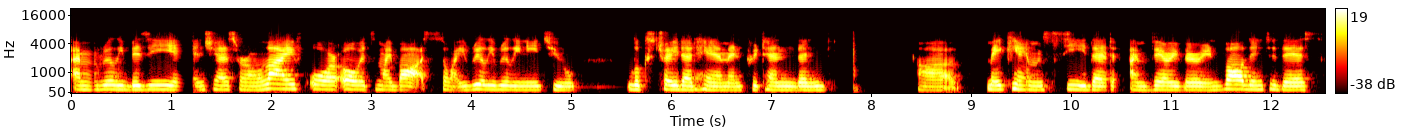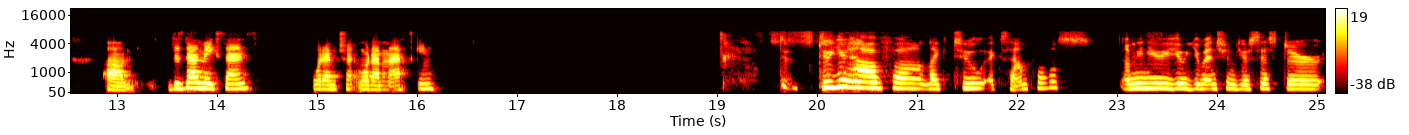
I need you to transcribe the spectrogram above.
i'm really busy and she has her own life or oh it's my boss so i really really need to look straight at him and pretend and uh, make him see that i'm very very involved into this. Um, does that make sense what i'm trying what i'm asking. Do, do you have uh, like two examples? I mean you, you you mentioned your sister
